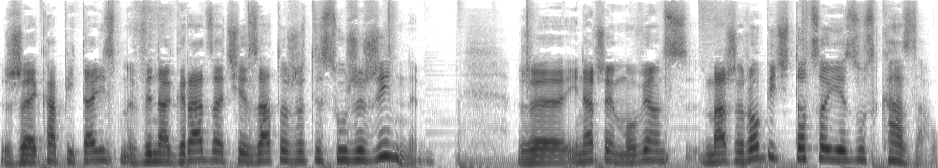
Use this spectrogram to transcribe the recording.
że kapitalizm wynagradza cię za to, że ty służysz innym. Że inaczej mówiąc, masz robić to, co Jezus kazał.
